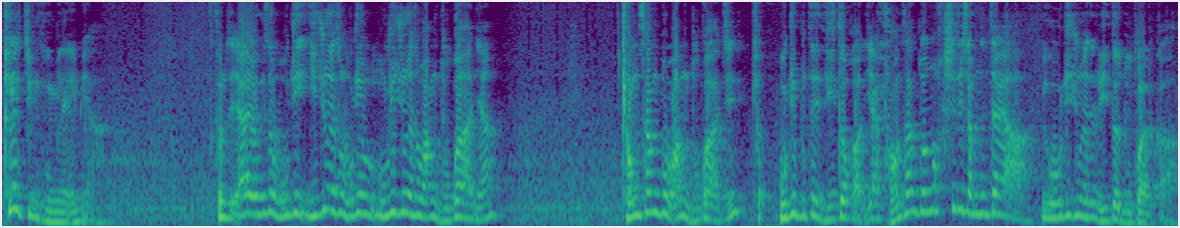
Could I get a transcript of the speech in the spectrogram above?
그게 지금 국민의힘이야. 그럼 야 여기서 우리 이 중에서 우리 우리 중에서 왕 누가 하냐? 경상도 왕 누가 하지? 겨- 우리 부대 리더가 야 경상도는 확실히 잡는다 야. 이거 우리 중에서 리더 누가 할까?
